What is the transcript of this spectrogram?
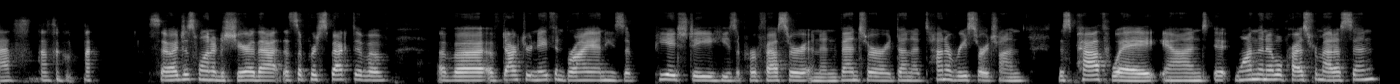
that's that's a so i just wanted to share that. That's a perspective of of, uh, of dr nathan bryan. He's a phd he's a professor and inventor. Done a ton of research on this pathway and it won the nobel prize for medicine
